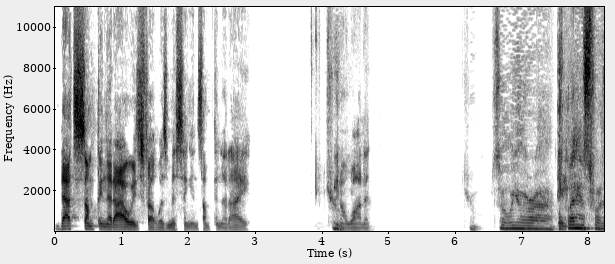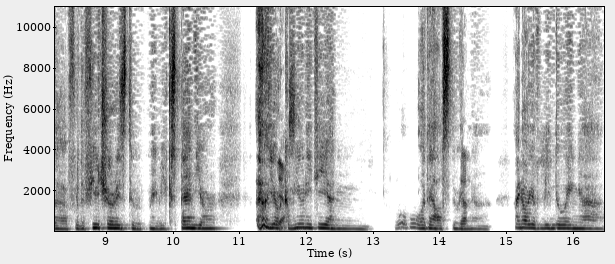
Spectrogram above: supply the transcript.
That's something that I always felt was missing, and something that I, True. you know, wanted. So your uh, plans for the for the future is to maybe expand your your yes. community and what else doing? Yep. Uh, I know you've been doing. Uh,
